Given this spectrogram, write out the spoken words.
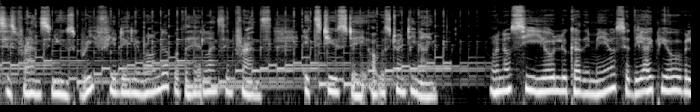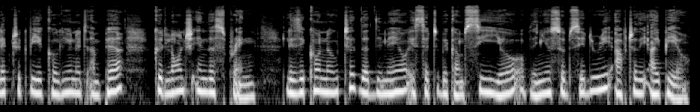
This is France News Brief, your daily roundup of the headlines in France. It's Tuesday, August 29th. Renault CEO Luca De Meo said the IPO of electric vehicle unit Ampere could launch in the spring. Les Echos noted that De Meo is set to become CEO of the new subsidiary after the IPO.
